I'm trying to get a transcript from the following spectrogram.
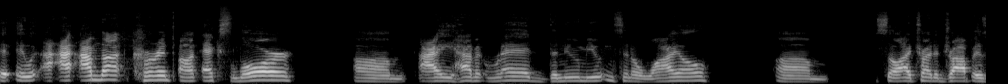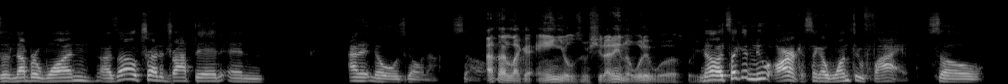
It, it, I, I'm not current on X lore. Um, I haven't read the New Mutants in a while. Um, so I tried to drop as a number one. I was I'll try to drop in, and I didn't know what was going on. So I thought like an annual or some shit. I didn't know what it was. But no, it's like a new arc. It's like a one through five. So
